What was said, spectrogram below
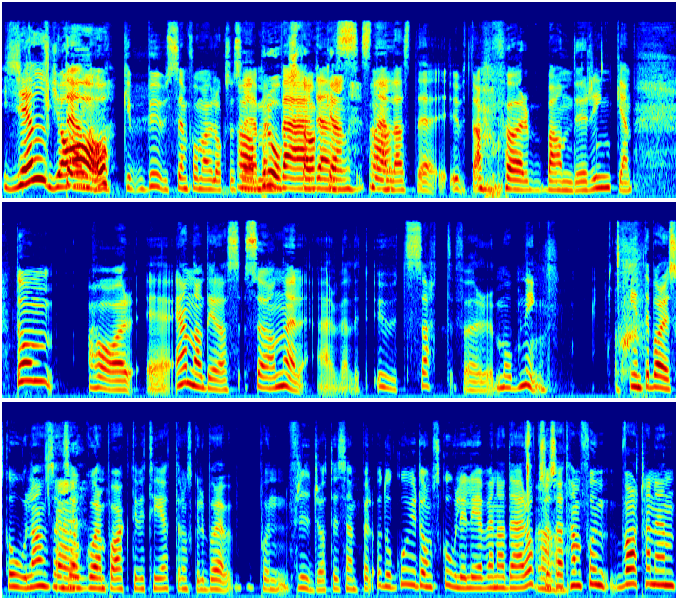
Hjälten ja. och busen får man väl också säga, ja, men världens snällaste ja. utanför bandyrinken. De har, eh, en av deras söner är väldigt utsatt för mobbning. Inte bara i skolan, sen så går han på aktiviteter, de skulle börja på en friidrott till exempel och då går ju de skoleleverna där också så att han får, vart han än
